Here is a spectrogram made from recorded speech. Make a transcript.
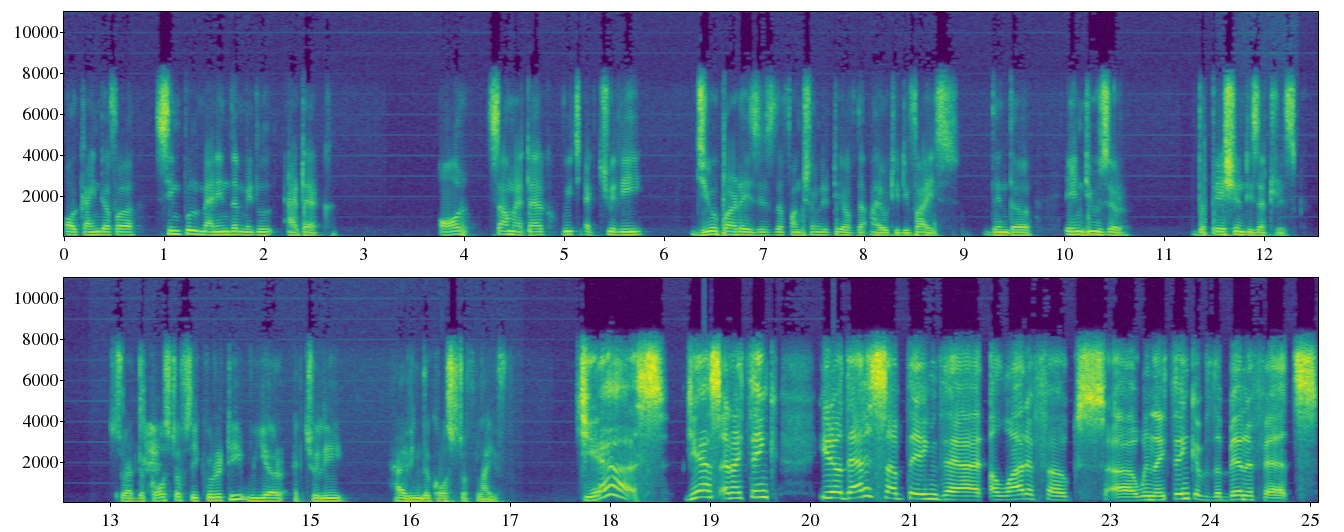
or kind of a simple man in the middle attack or some attack which actually jeopardizes the functionality of the IoT device, then the end user, the patient is at risk. So at the cost of security, we are actually having the cost of life. Yes, yes. And I think you know, that is something that a lot of folks, uh, when they think of the benefits,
